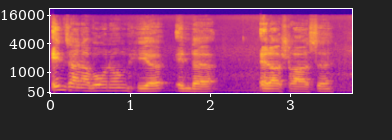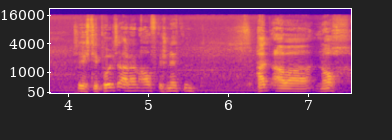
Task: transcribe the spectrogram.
in seiner Wohnung hier in der Ellerstraße sich die Pulsadern aufgeschnitten, hat aber noch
